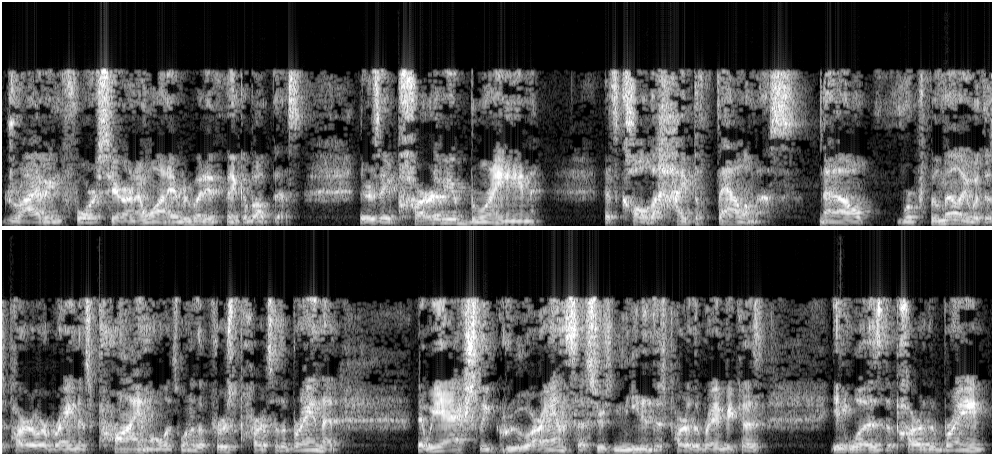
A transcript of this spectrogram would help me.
driving force here, and I want everybody to think about this. There's a part of your brain that's called the hypothalamus. Now, we're familiar with this part of our brain. It's primal. It's one of the first parts of the brain that that we actually grew. Our ancestors needed this part of the brain because it was the part of the brain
